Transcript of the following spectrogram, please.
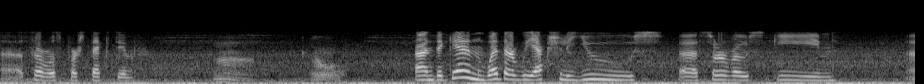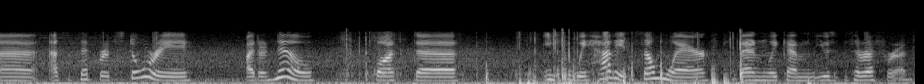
uh, Servo's perspective. Hmm. Oh. And again, whether we actually use uh, Servo's scheme uh, as a separate story, I don't know. But uh, if we have it somewhere, then we can use it as a reference.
